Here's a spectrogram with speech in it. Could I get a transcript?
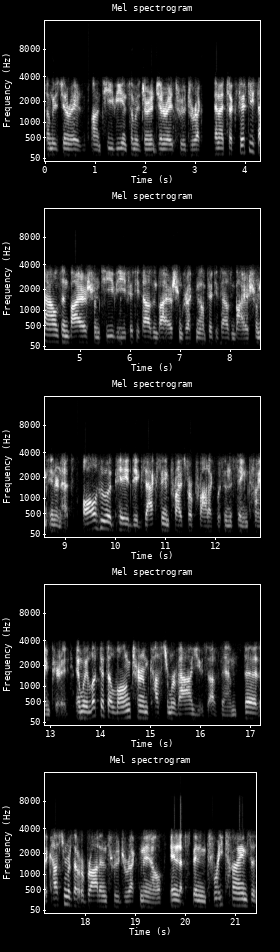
somebody who's generated on TV and somebody who's generated through direct and I took 50,000 buyers from TV, 50,000 buyers from direct mail, and 50,000 buyers from internet, all who had paid the exact same price for a product within the same time period. And we looked at the long-term customer values of them. The, the customers that were brought in through direct mail ended up spending three times as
